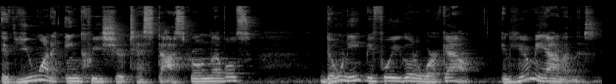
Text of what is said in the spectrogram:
if you want to increase your testosterone levels, don't eat before you go to work out. And hear me out on this.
